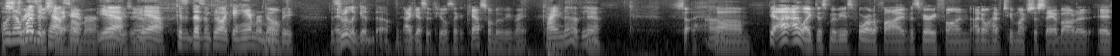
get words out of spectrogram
The oh, that was a Strangest of the Castle. Hammer yeah, movies, yeah, because it doesn't feel like a Hammer No. movie. It's It- really good though. I guess it feels like a Castle movie, right? Kind of, yeah. So, Um, um, yeah, I, I like this movie. It's four out of five. It's very fun. I don't have too much to say about it. It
